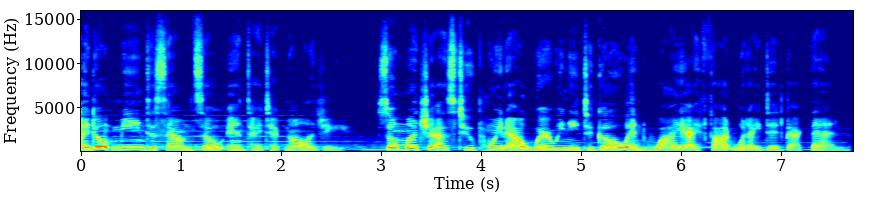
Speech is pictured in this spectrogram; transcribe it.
I don't mean to sound so anti technology so much as to point out where we need to go and why I thought what I did back then.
